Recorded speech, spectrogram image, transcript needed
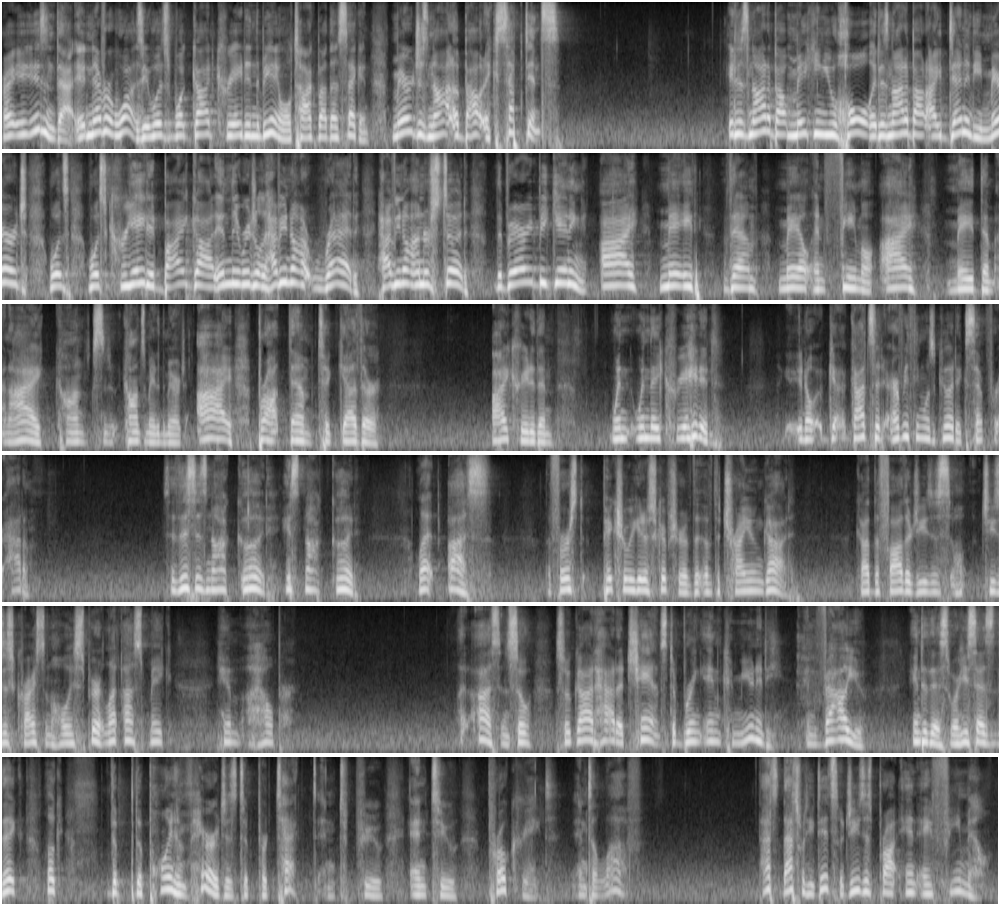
Right? It isn't that. It never was. It was what God created in the beginning. We'll talk about that in a second. Marriage is not about acceptance. It is not about making you whole. It is not about identity. Marriage was, was created by God in the original. Have you not read? Have you not understood? The very beginning, I made them male and female. I made them and I consummated the marriage. I brought them together. I created them. When, when they created, you know, God said everything was good except for Adam. He said, This is not good. It's not good. Let us, the first picture we get of Scripture of the, of the triune God, God the Father, Jesus, Jesus Christ, and the Holy Spirit, let us make him a helper. Let us. And so, so God had a chance to bring in community and value into this, where he says, Look, the, the point of marriage is to protect and to, pro- and to procreate and to love. That's, that's what he did. So Jesus brought in a female.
